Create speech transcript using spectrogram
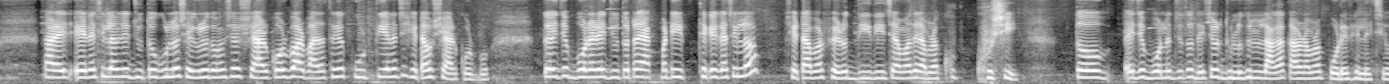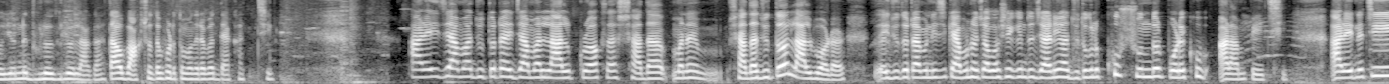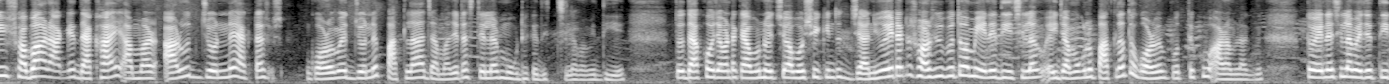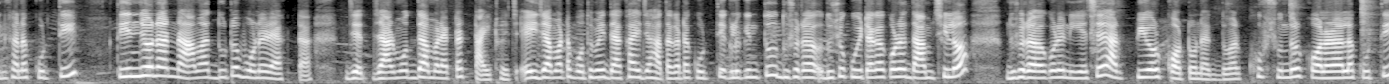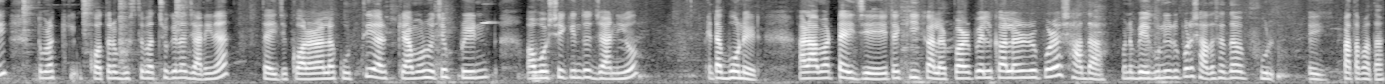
তার এনেছিলাম যে জুতোগুলো, সেগুলো তোমার সাথে শেয়ার করব, আর বাজার থেকে কুর্তি এনেছি, সেটাও শেয়ার করব। তো এই যে বোনের এই জুতোটা এক পাটি থেকে গেছিল, সেটা আবার ফেরত দিয়ে দিয়েছে আমাদের, আমরা খুব খুশি। তো এই যে বোনের জুতো, দেখছি ধুলো ধুলো লাগা, কারণ আমরা পরে ফেলেছি ওই জন্য ধুলো ধুলো লাগা। তাও বাক্সতে ভরে তোমাদের আবার দেখাচ্ছি। আর এই যে আমার জুতোটা, এই যে আমার লাল ক্রক্স আর সাদা মানে সাদা জুতো, লাল বর্ডার এই জুতোটা আমি নিয়েছি, কেমন হয়েছে অবশ্যই কিন্তু জানি আর জুতোগুলো খুব সুন্দর পরে খুব আরাম পেয়েছি। আর এনেছি সবার আগে দেখায় আমার আরুর জন্য একটা গরমের জন্য পাতলা জামা, যেটা স্টেলার মুখ ঢেকে দিচ্ছিলাম আমি দিয়ে। তো দেখো জামাটা কেমন হয়েছে অবশ্যই কিন্তু জানিও। এটা একটা সরস্বতী পুজোতেও আমি এনে দিয়েছিলাম। এই জামাগুলো পাতলা তো, গরমে পরতে খুব আরাম লাগবে। তো এনেছিলাম এই যে তিনখানা কুর্তি। তিনজন আর না, আমার দুটো বোনের একটা, যে যার মধ্যে আমার একটা টাইট হয়েছে। এই জামাটা প্রথমেই দেখাই যে হাতাকাটা কুর্তি, এগুলো কিন্তু দুশো টাকা দুশো কুড়ি টাকা করে দাম ছিল, দুশো টাকা করে নিয়েছে, আর পিওর কটন একদম। আর খুব সুন্দর কলারওয়ালা কুর্তি, তোমরা কতটা বুঝতে পারছ কিনা জানি না, তাই যে কলারওয়ালা কুর্তি, আর কেমন হচ্ছে প্রিন্ট অবশ্যই কিন্তু জানিও, এটা বোনের। আর আমারটা এই যে, এটা কি কালার? পার্পেল কালারের উপরে সাদা মানে বেগুনির উপরে সাদা সাদা ফুল। এই পাতা পাতা।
